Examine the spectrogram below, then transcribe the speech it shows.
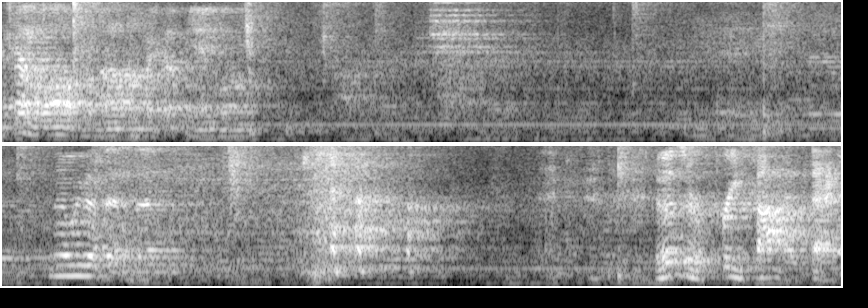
I got. I don't know if I the. No, we got that set. Those are pre-sized, actually.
